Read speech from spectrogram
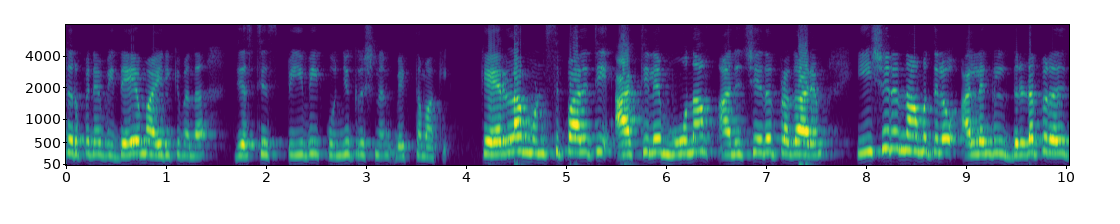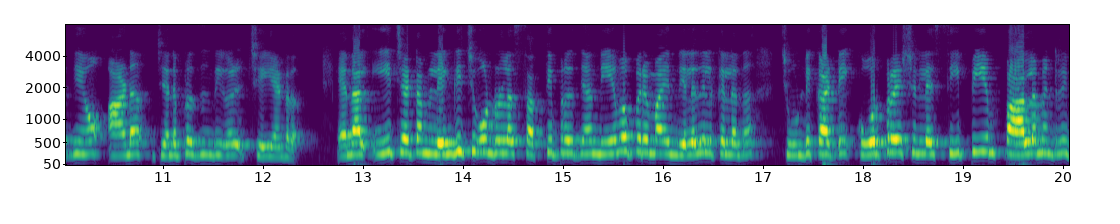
തീർപ്പിന് വിധേയമായിരിക്കുമെന്ന് ജസ്റ്റിസ് പി വി കുഞ്ഞികൃഷ്ണൻ വ്യക്തമാക്കി. കേരള മുനിസിപ്പാലിറ്റി ആക്ടിലെ മൂന്നാം അനുച്ഛേദ പ്രകാരം ഈശ്വരനാമത്തിലോ അല്ലെങ്കിൽ ദൃഢപ്രതിജ്ഞയോ ആണ് ജനപ്രതിനിധികൾ ചെയ്യേണ്ടത്. എന്നാൽ ഈ ചട്ടം ലംഘിച്ചുകൊണ്ടുള്ള സത്യപ്രതിജ്ഞ നിയമപരമായി നിലനിൽക്കില്ലെന്ന് ചൂണ്ടിക്കാട്ടി കോർപ്പറേഷനിലെ C P M parliamentary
